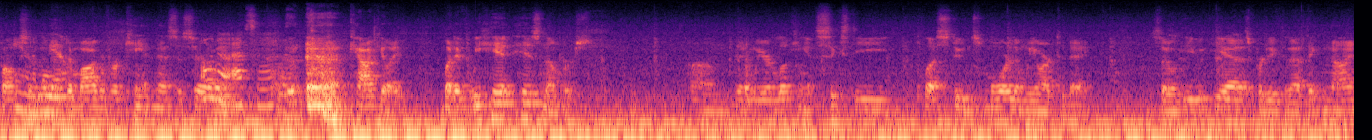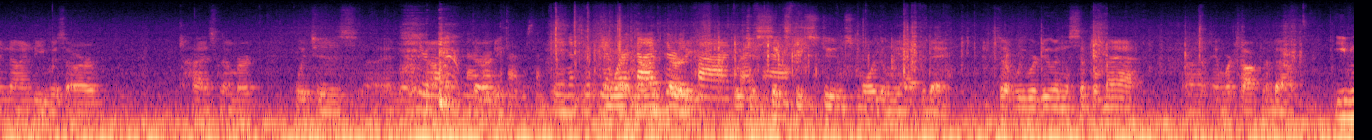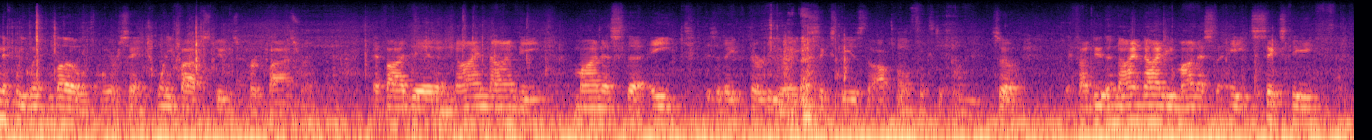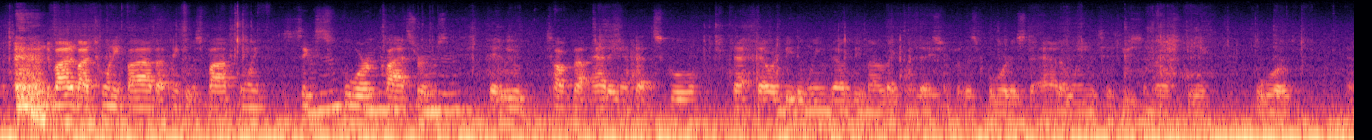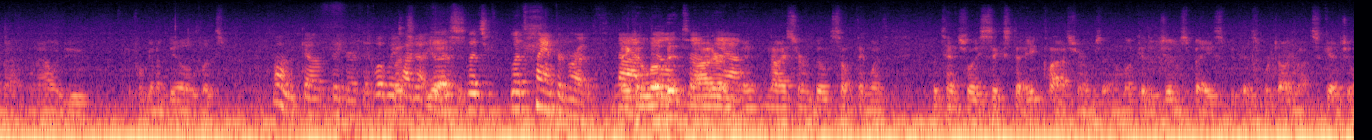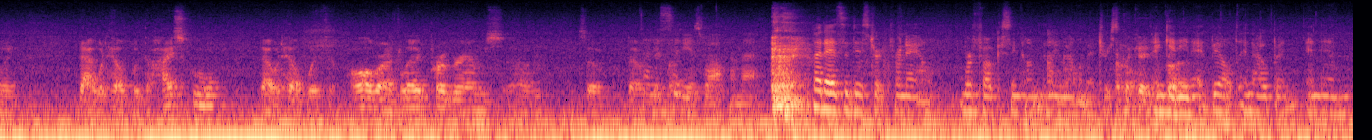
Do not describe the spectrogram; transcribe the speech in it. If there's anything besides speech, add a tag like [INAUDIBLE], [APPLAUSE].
function that Yeah. a demographer can't Oh, necessarily no, absolutely. [CLEARS THROAT] calculate. But if we hit his numbers, um, then we are looking at 60-plus students more than we are today. So he, he had us predicted, I think 990 was our highest number, which is, uh, and we're You're at right, 930. 995 or something. Yeah, And we're at 930, 935 right Which is now. 60 students more than we have today. So if we were doing the simple math, uh, and we're talking about, even if we went low, and we were saying 25 students per classroom, if I did a 990 minus the 8, is it 830 or 860 is the optimal? 864. So if I do the 990 minus the 860, [CLEARS THROAT] divided by 25, I think it was 5.64 mm-hmm. mm-hmm. classrooms mm-hmm. that we would talk about adding at that school. That, that would be the wing, that would be my recommendation for this board, is to add a wing to Houston Middle School for, and I, and I would do, if we're gonna build, let's Well, we go bigger, than- what we Let's- talked about, yes. is, let's, let's plan for growth, make not it a little build bit to- nicer yeah. and nicer and build something with potentially six to eight classrooms and look at a gym space because we're talking about scheduling. That would help with the high school, that would help with all of our athletic programs, um, so that would And be the my. city as well from that. [COUGHS] But as a district for now, we're focusing on the new elementary On the school K through and getting five. it built and open and then,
